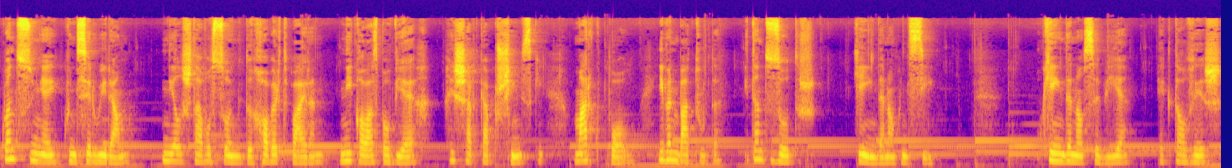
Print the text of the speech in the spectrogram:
Quando sonhei conhecer o Irão, nele estava o sonho de Robert Byron, Nicolas Bouvier, Richard Kapuscinski, Marco Polo, Ibn Battuta e tantos outros que ainda não conheci que ainda não sabia é que talvez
